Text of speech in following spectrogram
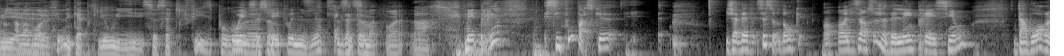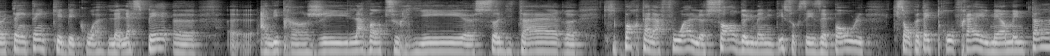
lui, avant de euh, voir le film. DiCaprio, il se sacrifie pour Oui, euh, ça. Kate Winslet. là, Exactement, ouais. Ah. Mais bref, c'est fou parce que euh, j'avais. C'est ça. Donc, en, en lisant ça, j'avais l'impression d'avoir un Tintin québécois. L'aspect euh, euh, à l'étranger, l'aventurier, euh, solitaire, euh, qui porte à la fois le sort de l'humanité sur ses épaules, qui sont peut-être trop frêles, mais en même temps,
